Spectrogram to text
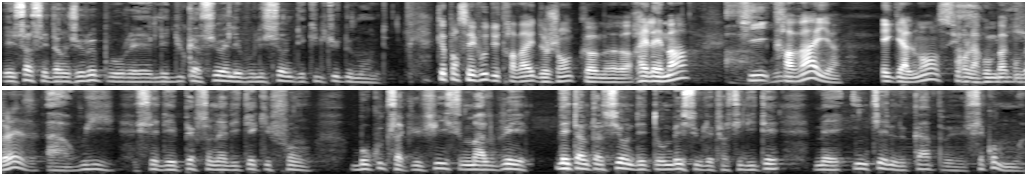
Et ça c'est dangereux pour euh, l'éducation et l'évolution des cultures du monde. Que pensez-vous du travail de gens comme euh, Relema qui travaillent également sur la rumba congolaise? Ah oui, c'est des personnalités qui font beaucoup de sacrifices malgré les tentations de tomber sur les facilités, mais ils tiennent le cap, euh, c'est comme moi.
